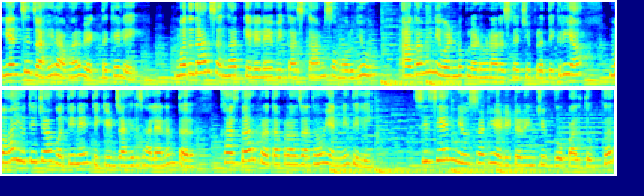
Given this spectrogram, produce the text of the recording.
यांचे जाहीर आभार व्यक्त केले. मतदारसंघात केलेले विकास काम समोर घेऊन आगामी निवडणूक लढवणार असल्याची प्रतिक्रिया महायुतीच्या वतीने तिकीट जाहीर झाल्यानंतर खासदार प्रतापराव जाधव यांनी दिली. सीसीएन न्यूजसाठी editor in chief Gopal Tupkar.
